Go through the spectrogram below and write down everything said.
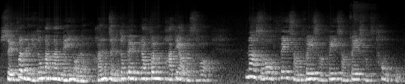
水分呢也都慢慢没有了，好像整个都被要分化掉的时候，那时候非常非常非常非常之痛苦，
